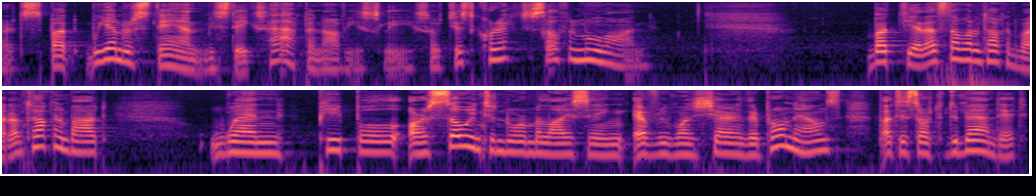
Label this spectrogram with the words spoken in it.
hurts. But we understand mistakes happen, obviously. So just correct yourself and move on. But yeah, that's not what I'm talking about. I'm talking about when people are so into normalizing everyone sharing their pronouns that they start to demand it.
